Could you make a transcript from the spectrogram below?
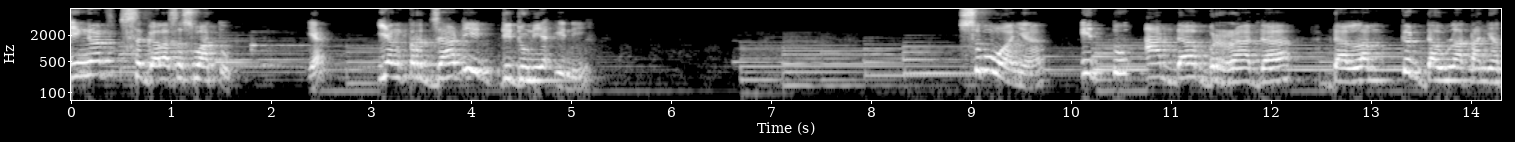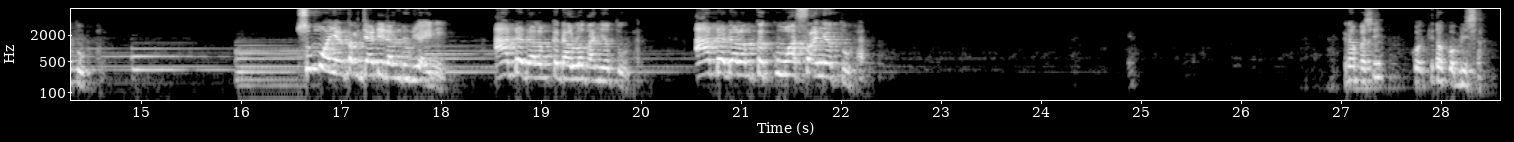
Ingat segala sesuatu ya yang terjadi di dunia ini semuanya itu ada berada dalam kedaulatannya Tuhan. Semua yang terjadi dalam dunia ini ada dalam kedaulatannya Tuhan. Ada dalam kekuasaannya Tuhan. Kenapa sih? Kok kita kok bisa?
